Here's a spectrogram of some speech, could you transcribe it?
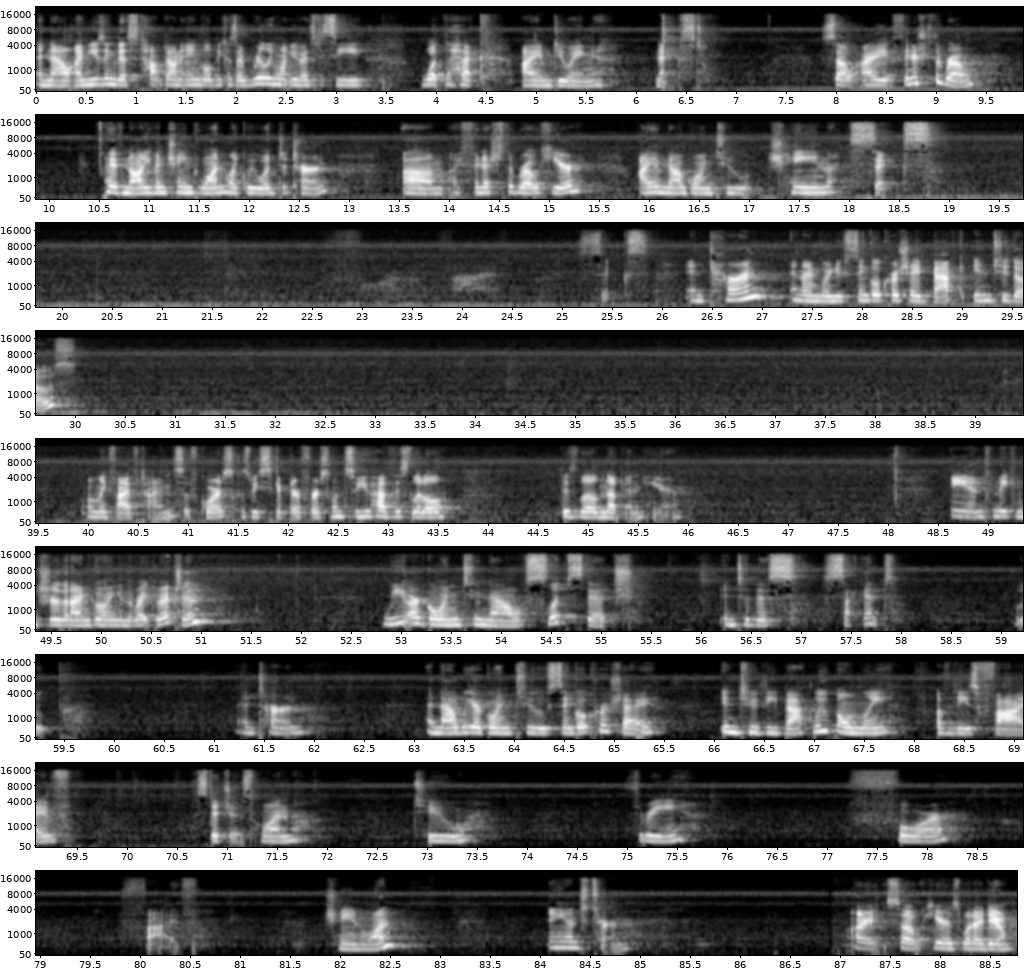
and now I'm using this top-down angle because I really want you guys to see what the heck I am doing next. So I finished the row. I have not even chained one like we would to turn. Um, I finished the row here. I am now going to chain six. Six. And turn, and I'm going to single crochet back into those. Only five times, of course, because we skipped our first one. So you have this little, this little nubbin here. And making sure that I'm going in the right direction, we are going to now slip stitch into this second loop and turn. And now we are going to single crochet into the back loop only of these five stitches. One, two, three, four, five. Chain one and turn. All right, so here's what I do.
